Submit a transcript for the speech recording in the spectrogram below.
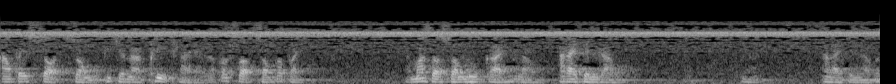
เอาไปสอดส่องพิจารณาคลี่คลายแล้วก็สอดส่องเข้าไปมาสอดส่องดูกายของเรา อะไรเป็นเรา อะไรเป็นเราก็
